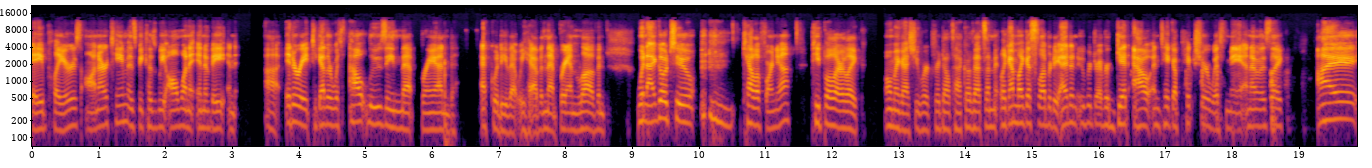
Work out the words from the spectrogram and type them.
A players on our team is because we all want to innovate and uh, iterate together without losing that brand equity that we have and that brand love. And when I go to California, people are like, oh my gosh, you work for Del Taco. That's am-. like, I'm like a celebrity. I had an Uber driver get out and take a picture with me. And I was like, I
